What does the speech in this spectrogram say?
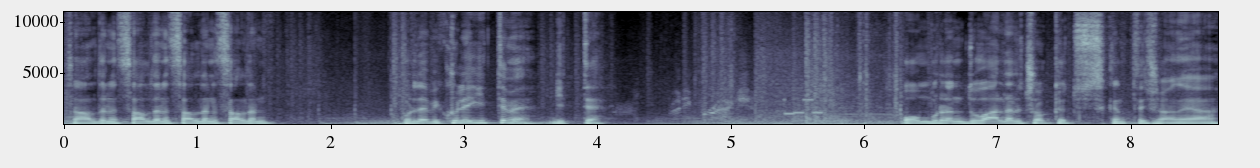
Saldırın saldırın saldırın saldırın. Burada bir kule gitti mi? Gitti. Oğlum buranın duvarları çok kötü sıkıntı şu an ya.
